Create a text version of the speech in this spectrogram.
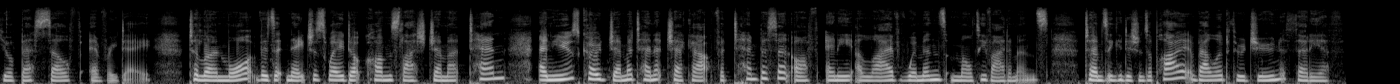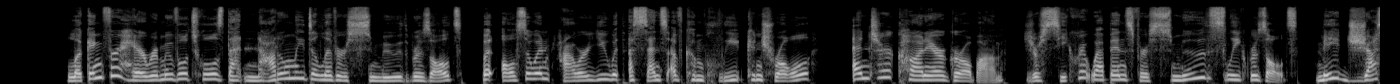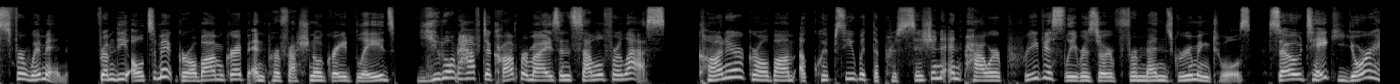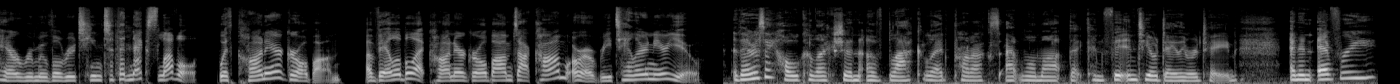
like your best self every day. To learn more, visit naturesway.com slash Gemma10 and use code Gemma10 at checkout for 10% off any Alive Women's multivitamins. Terms and conditions apply, valid through June 30th. Looking for hair removal tools that not only deliver smooth results, but also empower you with a sense of complete control? Enter Conair Girl Bomb, your secret weapons for smooth, sleek results made just for women. From the ultimate Girl Bomb grip and professional grade blades, you don't have to compromise and settle for less. Conair Girl Bomb equips you with the precision and power previously reserved for men's grooming tools. So take your hair removal routine to the next level with Conair Girl Bomb. Available at ConairGirlBomb.com or a retailer near you. There is a whole collection of black led products at Walmart that can fit into your daily routine. And in every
